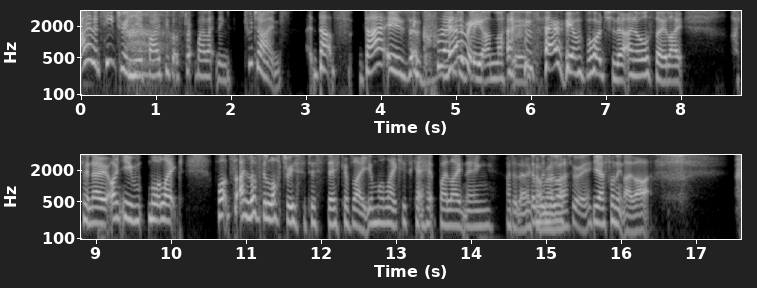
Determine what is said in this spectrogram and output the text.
I had a teacher in year five who got struck by lightning two times. That's that is Incredibly very, unlucky. very unfortunate, and also like. I don't know. Aren't you more like what's? I love the lottery statistic of like you're more likely to get hit by lightning. I don't know. Than can't win the lottery? Yeah, something like that.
